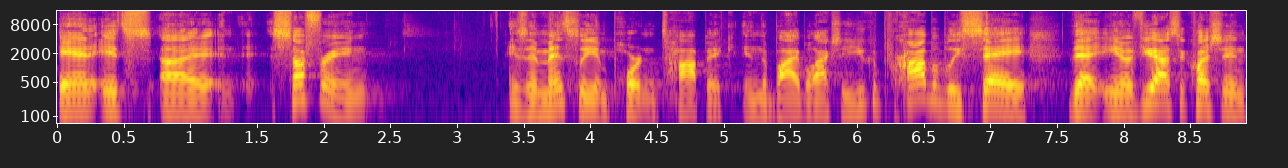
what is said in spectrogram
And it's uh, suffering is an immensely important topic in the Bible. Actually, you could probably say that, you know, if you ask the question,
